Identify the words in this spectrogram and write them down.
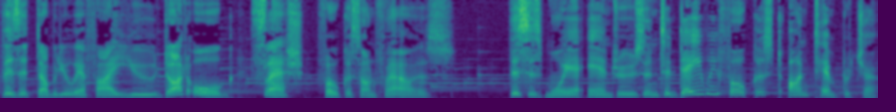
visit wfiu.org slash focus on flowers. This is Moya Andrews, and today we focused on temperature.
